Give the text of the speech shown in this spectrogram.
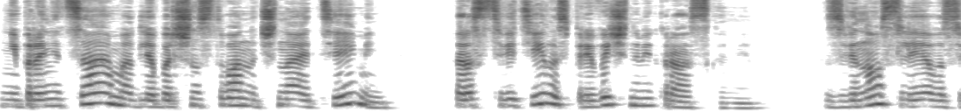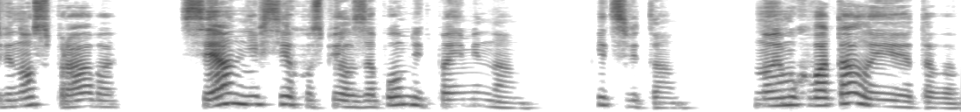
Непроницаемая для большинства ночная темень расцветилась привычными красками. Звено слева, звено справа. Сиан не всех успел запомнить по именам и цветам. Но ему хватало и этого.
